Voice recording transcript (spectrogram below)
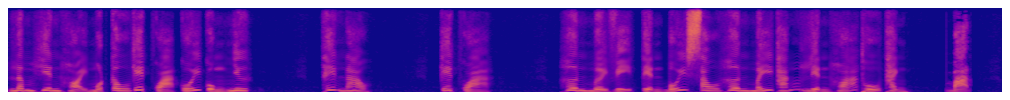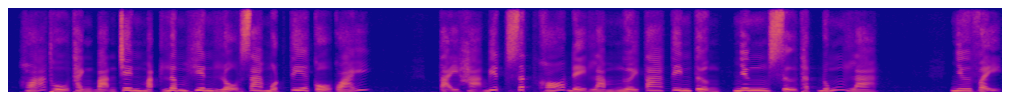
Lâm Hiên hỏi một câu kết quả cuối cùng như Thế nào? Kết quả Hơn 10 vị tiền bối sau hơn mấy tháng liền hóa thù thành bạn. Hóa thù thành bạn trên mặt Lâm Hiên lộ ra một tia cổ quái. Tại hạ biết rất khó để làm người ta tin tưởng, nhưng sự thật đúng là như vậy.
